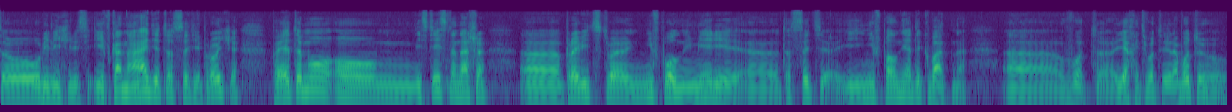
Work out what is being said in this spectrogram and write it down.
увеличились, и в Канаде, так сказать, и прочее. Поэтому, естественно, наша э, правительство не в полной мере, э, так сказать, и не вполне адекватно. Э, вот, я хоть вот и работаю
